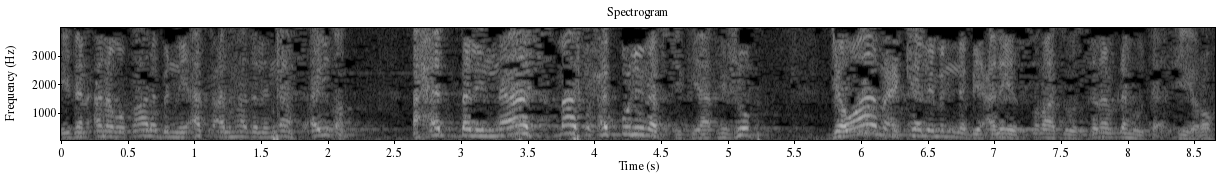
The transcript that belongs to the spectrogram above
إذا أنا مطالب أني أفعل هذا للناس أيضا. أحب للناس ما تحب لنفسك يا أخي. شوف جوامع كلم النبي عليه الصلاة والسلام له تأثيره.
